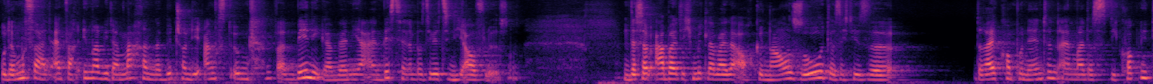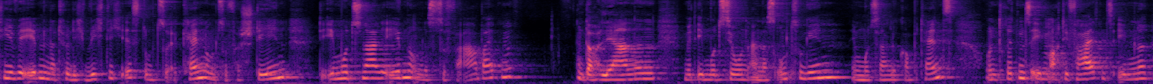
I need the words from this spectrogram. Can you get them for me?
oder musst du halt einfach immer wieder machen, dann wird schon die Angst irgendwann weniger werden, ja ein bisschen, aber sie wird sich nicht auflösen. Und deshalb arbeite ich mittlerweile auch genau so, dass ich diese drei Komponenten. Einmal, dass die kognitive Ebene natürlich wichtig ist, um zu erkennen, um zu verstehen, die emotionale Ebene, um das zu verarbeiten und auch lernen, mit Emotionen anders umzugehen, emotionale Kompetenz. Und drittens eben auch die Verhaltensebene,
